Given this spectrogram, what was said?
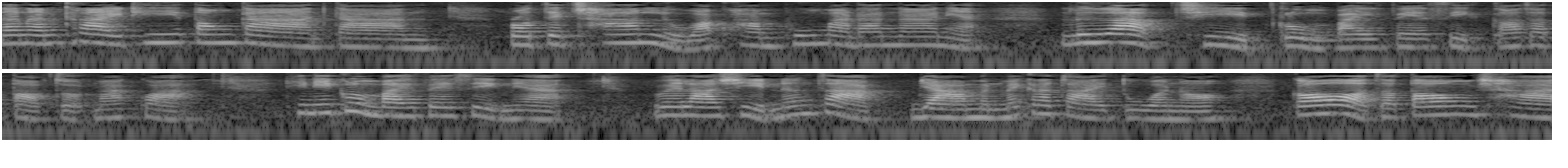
ดังนั้นใครที่ต้องการการ projection หรือว่าความพุ่งมาด้านหน้าเนี่ย เลือกฉีดกลุ่มไบเฟสิกก็จะตอบโจทย์มากกว่า ทีนี้กลุ่มไบเฟสิกเนี่ยเวลาฉีดเนื่องจากยามันไม่กระจายตัวเนาะก็จะต้องใช้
